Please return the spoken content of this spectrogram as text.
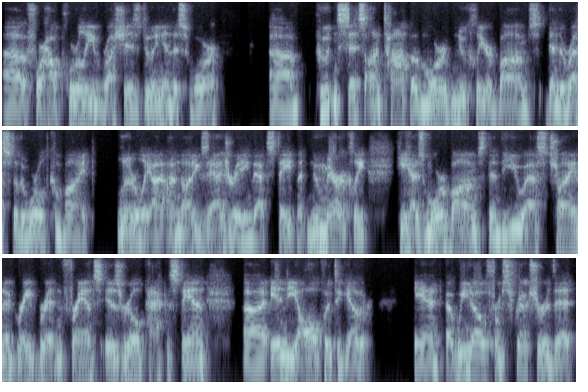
uh, for how poorly Russia is doing in this war. Um, Putin sits on top of more nuclear bombs than the rest of the world combined. Literally, I, am not exaggerating that statement. Numerically, he has more bombs than the US, China, Great Britain, France, Israel, Pakistan, uh, India all put together. And uh, we know from scripture that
